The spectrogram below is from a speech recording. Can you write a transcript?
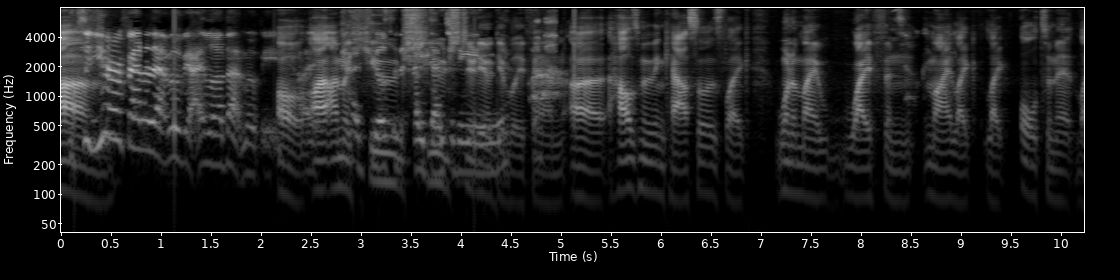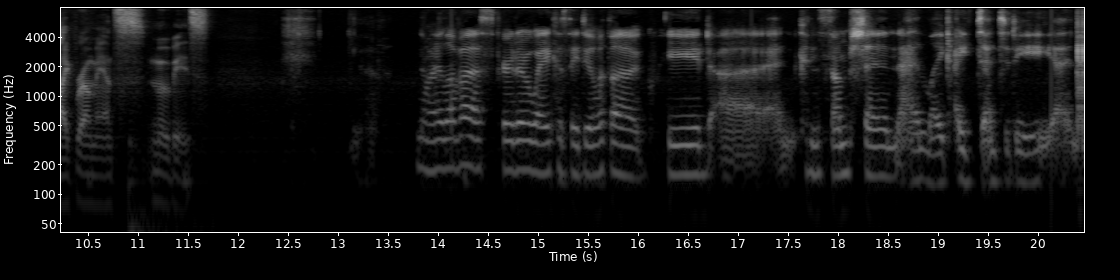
um, so you're a fan of that movie. I love that movie. Oh, I, I'm a it deals with huge, huge Studio Ghibli fan. Uh, Howl's Moving Castle is like one of my wife and So my like like ultimate like romance movies. No, I love uh, Spirited Away because they deal with uh, greed uh, and consumption and like identity and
